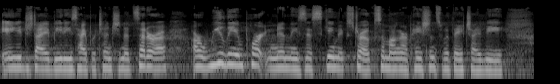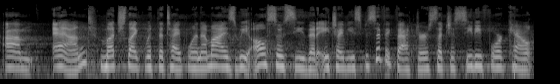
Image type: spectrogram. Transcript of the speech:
age, diabetes, hypertension, et cetera, are really important in these ischemic strokes among our patients with HIV. Um, and much like with the type 1 MIs, we also see that HIV specific factors such as CD4 count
